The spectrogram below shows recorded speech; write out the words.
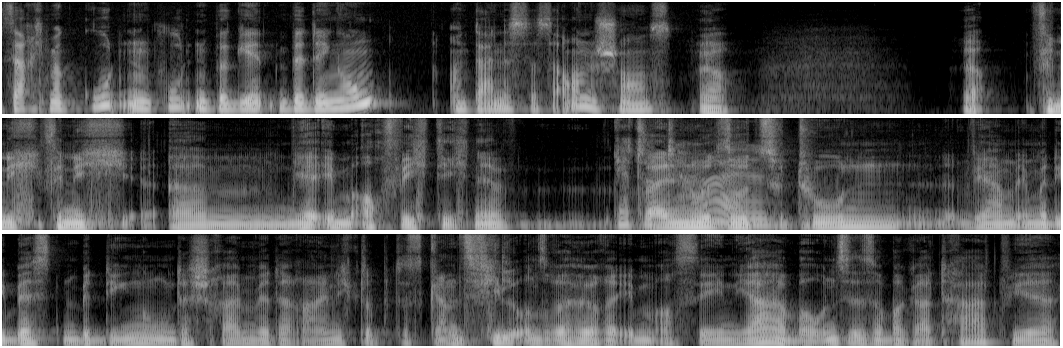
sag ich mal, guten, guten Bedingungen. Und dann ist das auch eine Chance. Ja. Ja, finde ich, finde ich ähm, ja eben auch wichtig, ne? Ja, Weil nur so zu tun, wir haben immer die besten Bedingungen, das schreiben wir da rein. Ich glaube, dass ganz viele unserer Hörer eben auch sehen, ja, bei uns ist aber gerade hart, wir,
